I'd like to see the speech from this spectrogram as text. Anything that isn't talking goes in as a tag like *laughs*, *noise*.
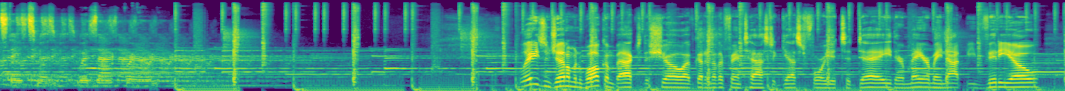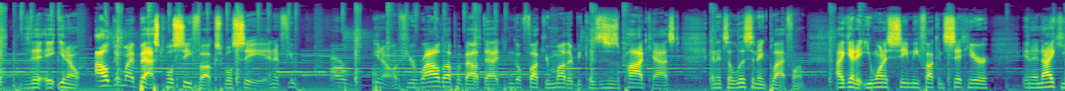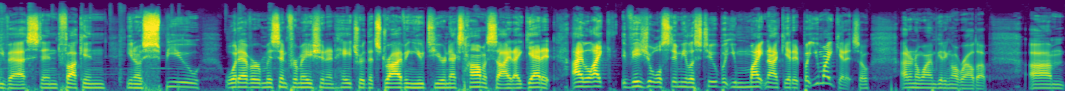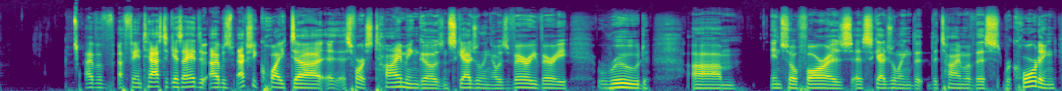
Statesman with Zach Brown. Ladies and gentlemen, welcome back to the show. I've got another fantastic guest for you today. There may or may not be video. The, you know, I'll do my best. We'll see, folks. We'll see. And if you are, you know, if you're riled up about that, you can go fuck your mother because this is a podcast and it's a listening platform. I get it. You want to see me fucking sit here in a Nike vest and fucking, you know, spew whatever misinformation and hatred that's driving you to your next homicide. I get it. I like visual stimulus too, but you might not get it, but you might get it. So I don't know why I'm getting all riled up. Um, I have a, a, fantastic guest. I had to, I was actually quite uh, as far as timing goes and scheduling. I was very very rude um, insofar as as scheduling the the time of this recording.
